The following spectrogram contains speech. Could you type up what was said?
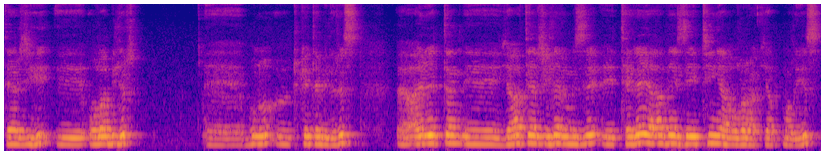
tercihi e, olabilir. E, bunu tüketebiliriz. E, ayrıca yağ tercihlerimizi tereyağı ve zeytinyağı olarak yapmalıyız.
